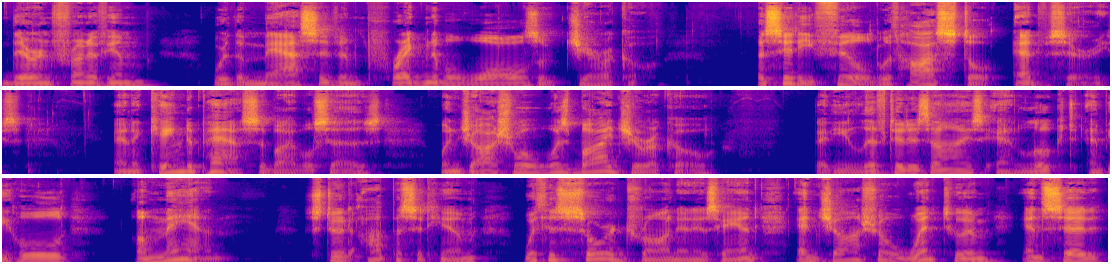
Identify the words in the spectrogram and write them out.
there in front of him were the massive, impregnable walls of Jericho, a city filled with hostile adversaries. And it came to pass, the Bible says, when Joshua was by Jericho, that he lifted his eyes and looked, and behold, a man stood opposite him with his sword drawn in his hand. And Joshua went to him and said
